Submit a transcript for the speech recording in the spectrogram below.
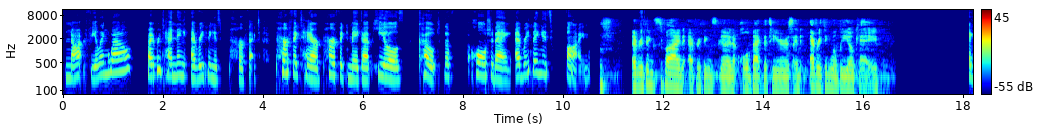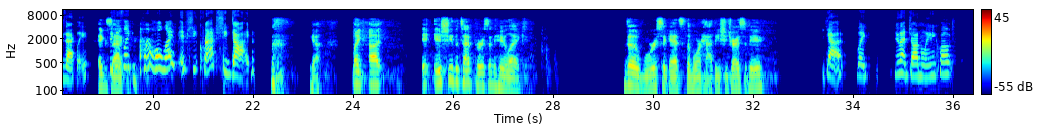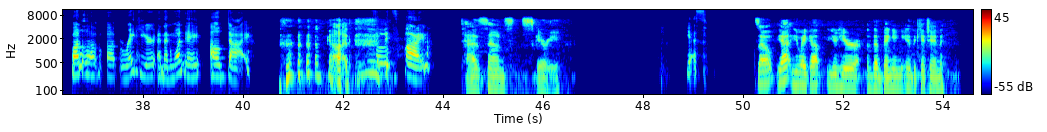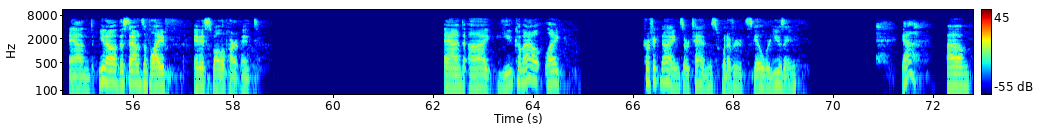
not feeling well by pretending everything is perfect. Perfect hair, perfect makeup, heels, coat, the whole shebang. Everything is fine. Everything's fine, everything's good. Hold back the tears, and everything will be okay. Exactly. Exactly. Because like her whole life, if she cracked, she died. Yeah. Like, uh, is she the type of person who, like, the worse it gets, the more happy she tries to be? Yeah, like you know that John Mulaney quote? Bottle up, up right here, and then one day I'll die. God. So it's fine. Taz sounds scary. Yes. So, yeah, you wake up, you hear the banging in the kitchen, and, you know, the sounds of life in a small apartment. And uh, you come out like perfect nines or tens, whatever scale we're using. Yeah. Um,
